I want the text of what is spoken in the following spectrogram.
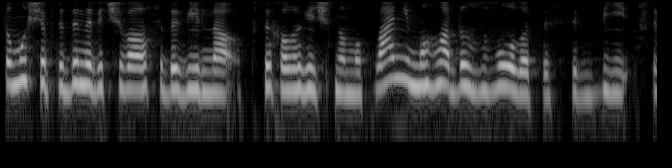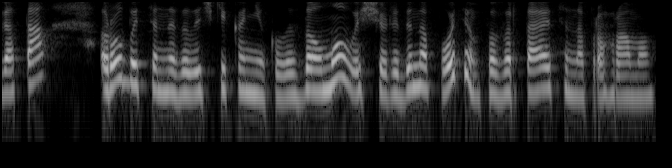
Тому щоб людина відчувала себе вільно в психологічному плані, могла дозволити собі свята, робиться невеличкі канікули за умови, що людина потім повертається на програму.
